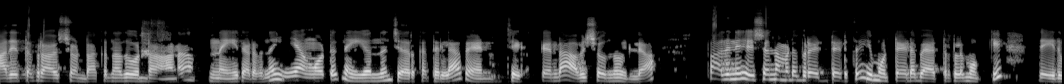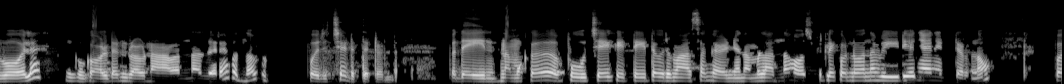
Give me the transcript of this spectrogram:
ആദ്യത്തെ പ്രാവശ്യം ഉണ്ടാക്കുന്നത് കൊണ്ടാണ് നെയ്യ് തടവുന്നത്. ഇനി അങ്ങോട്ട് നെയ്യൊന്നും ചേർക്കത്തില്ല. വേ ചേർക്കേണ്ട ആവശ്യമൊന്നുമില്ല അപ്പൊ അതിനുശേഷം നമ്മുടെ ബ്രെഡ് എടുത്ത് ഈ മുട്ടയുടെ ബാറ്ററിൽ മുക്കി ഇതുപോലെ ഗോൾഡൻ ബ്രൗൺ ആവുന്നത് വരെ ഒന്ന് പൊരിച്ചെടുത്തിട്ടുണ്ട്. അപ്പൊ ദേ നമുക്ക് പൂച്ചയെ കിട്ടിയിട്ട് ഒരു മാസം കഴിഞ്ഞു. നമ്മൾ അന്ന് ഹോസ്പിറ്റലിൽ കൊണ്ടുവന്ന വീഡിയോ ഞാൻ ഇട്ടിരുന്നു. അപ്പൊ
